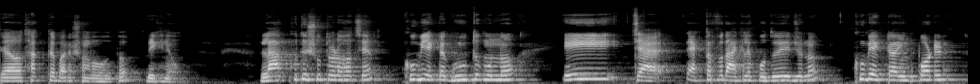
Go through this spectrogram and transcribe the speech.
দেওয়া থাকতে পারে সম্ভবত, দেখে নেও। লাভ ক্ষতির সূত্রটা হচ্ছে, খুবই একটা গুরুত্বপূর্ণ, এই একতরফা দাখিলা পদ্ধতির জন্য খুবই একটা ইম্পর্টেন্ট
